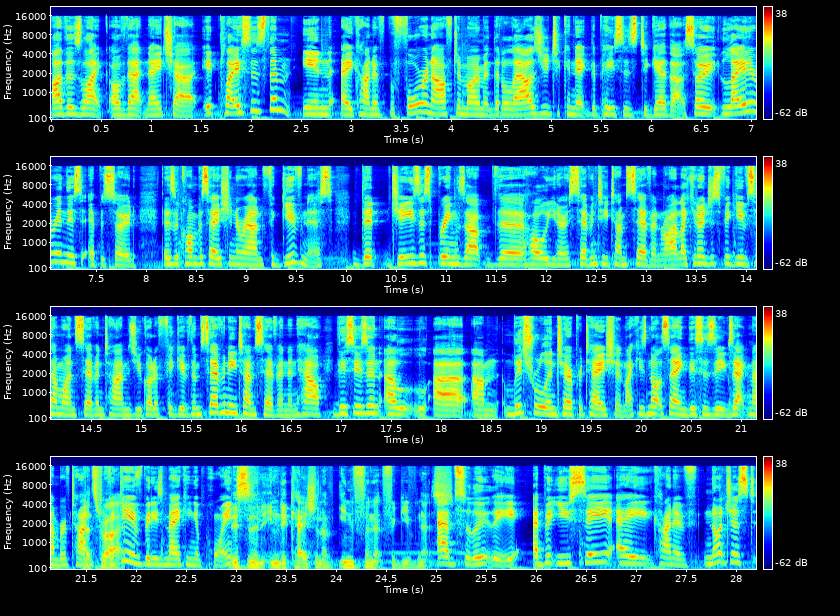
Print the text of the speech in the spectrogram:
others like of that nature. It places them in a kind of before and after moment that allows you to connect the pieces together. So later in this episode, there's a conversation around forgiveness that Jesus brings up the whole, you know, seventy times seven, right? Like you don't just forgive someone seven times; you've got to forgive them seventy times seven, and how this isn't a uh, um, literal interpretation. Like he's not saying this is the exact number of times That's to right. forgive, but he's making a point. This is an indication of infinite forgiveness. Absolutely. Uh, But you see a kind of not just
